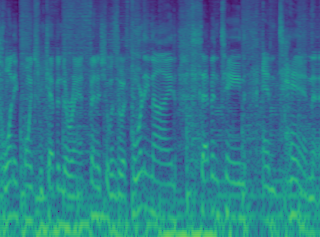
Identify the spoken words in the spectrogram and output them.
20 points from Kevin Durant. Finish it was with 49, 17, and 10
